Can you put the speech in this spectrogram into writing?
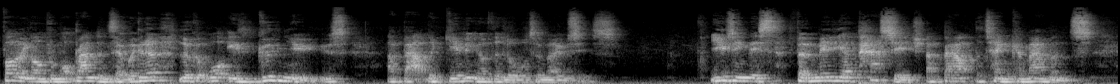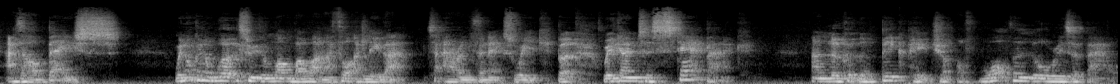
Following on from what Brandon said, we're going to look at what is good news about the giving of the law to Moses. Using this familiar passage about the Ten Commandments as our base, we're not going to work through them one by one. I thought I'd leave that to Aaron for next week. But we're going to step back and look at the big picture of what the law is about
